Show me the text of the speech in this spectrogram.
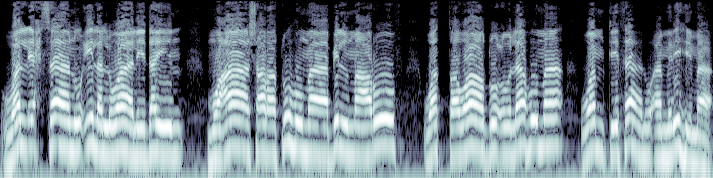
والإحسان إلى الوالدين معاشرتهما بالمعروف والتواضع لهما وامتثال أمرهما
